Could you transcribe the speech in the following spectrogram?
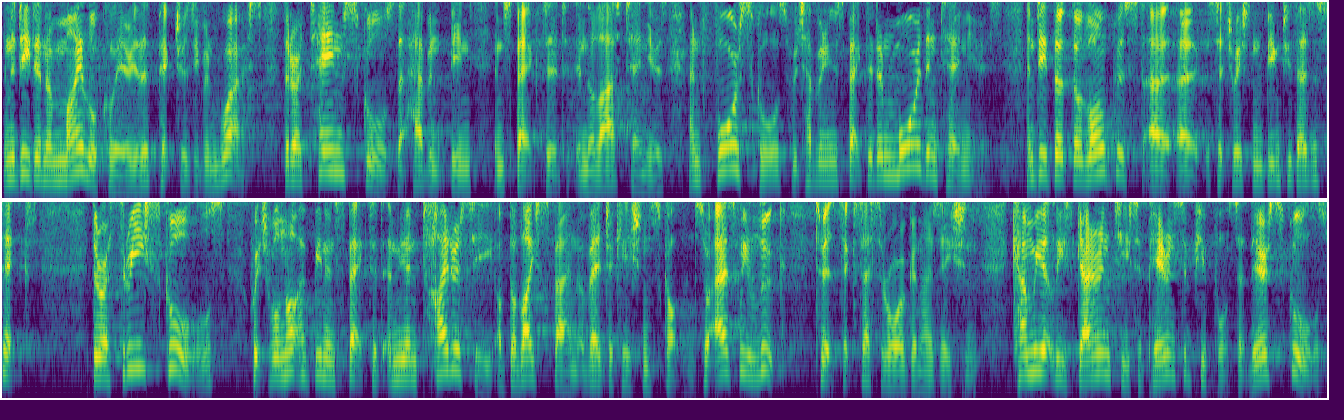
And indeed, in my local area, the picture is even worse. There are 10 schools that haven't been inspected in the last 10 years and four schools which haven't been inspected in more than 10 years. Indeed, the, the longest uh, uh, situation being 2006. There are three schools which will not have been inspected in the entirety of the lifespan of Education Scotland. So as we look to its successor organisation, can we at least guarantee to parents and pupils that their schools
